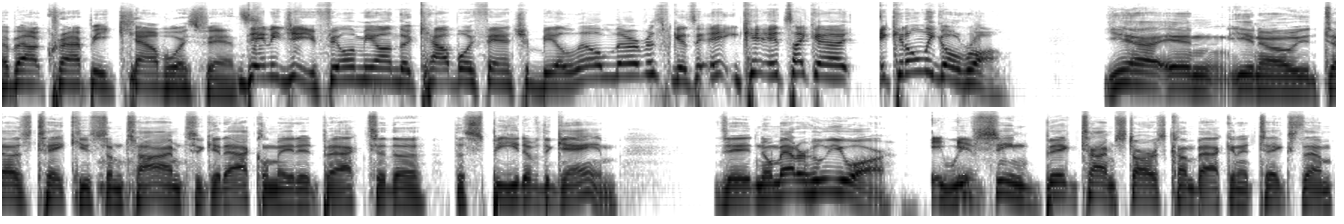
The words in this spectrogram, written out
about crappy Cowboys fans. Danny G, you feeling me on the Cowboy fan should be a little nervous because it, it's like a it can only go wrong. Yeah, and you know it does take you some time to get acclimated back to the the speed of the game. The- no matter who you are, we've seen big time stars come back, and it takes them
